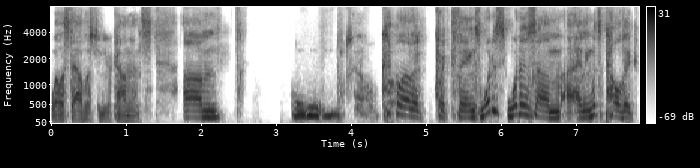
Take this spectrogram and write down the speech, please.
well established in your comments. Um, a couple other quick things. What is, what is, um, I mean, what's pelvic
